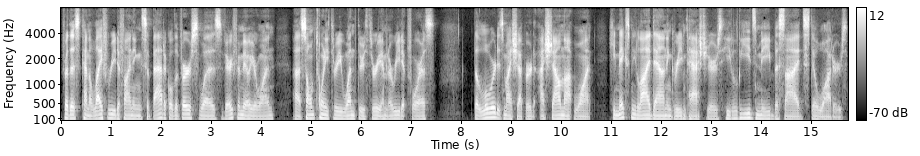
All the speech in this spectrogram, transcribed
for this kind of life redefining sabbatical, the verse was very familiar one, uh, Psalm 23, 1 through 3. I'm going to read it for us. The Lord is my shepherd, I shall not want. He makes me lie down in green pastures. He leads me beside still waters.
